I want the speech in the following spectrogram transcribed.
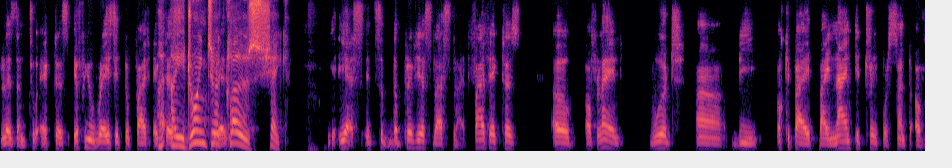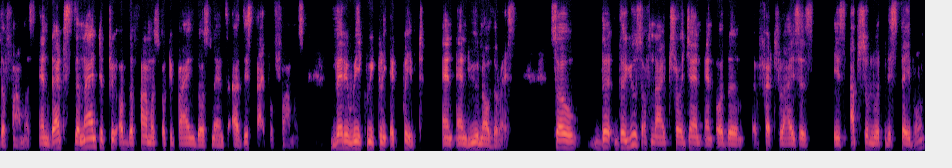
less than two hectares. If you raise it to five Are- hectares. Are you drawing to a close, Cheikh? Yes, it's the previous last slide. Five hectares of, of land would uh, be occupied by 93% of the farmers. And that's the 93 of the farmers occupying those lands are this type of farmers, very weak, weakly equipped, and, and you know the rest. So the, the use of nitrogen and other fertilizers is absolutely stable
